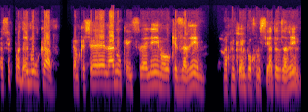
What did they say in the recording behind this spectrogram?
העסק פה די מורכב. גם קשה לנו כישראלים או כזרים, אנחנו נקראים פה אוכלוסיית הזרים,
